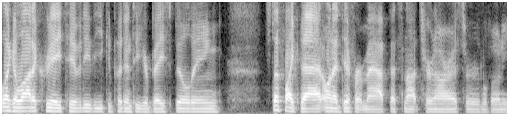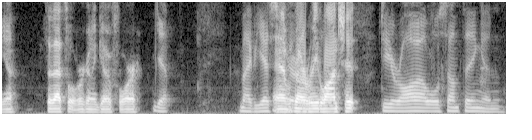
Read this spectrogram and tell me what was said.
like a lot of creativity that you can put into your base building, stuff like that on a different map that's not Chernarus or Livonia. So that's what we're going to go for, Yep. Maybe yes. and we're going to relaunch it. Deer Isle or something, and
